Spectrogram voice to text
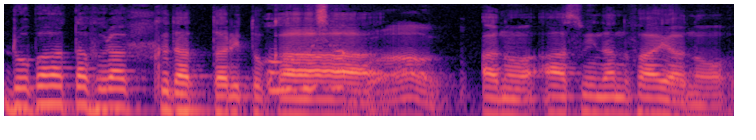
ロバータ・フラッグだったりとかあのアース・ウィンド・ファイアの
